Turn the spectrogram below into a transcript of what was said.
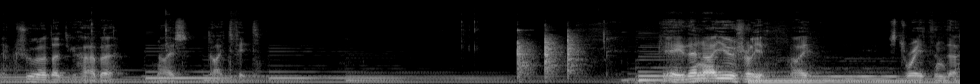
Make sure that you have a nice tight fit. Okay, then I usually I straighten the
